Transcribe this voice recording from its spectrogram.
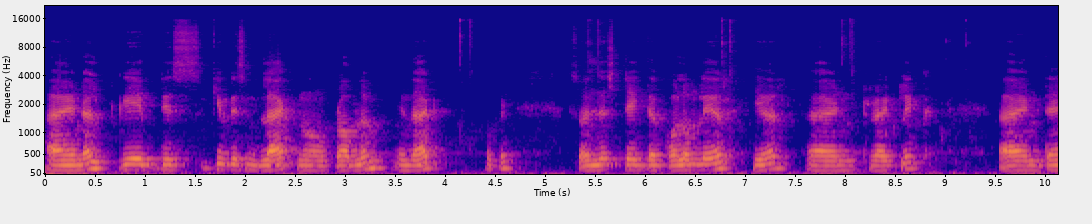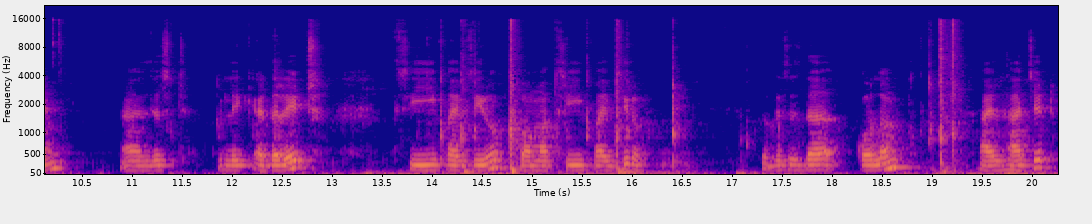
and I'll give this give this in black no problem in that. Okay so I'll just take the column layer here and right click. And then I'll just click at the rate 350 comma 350 so this is the column. I'll hatch it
